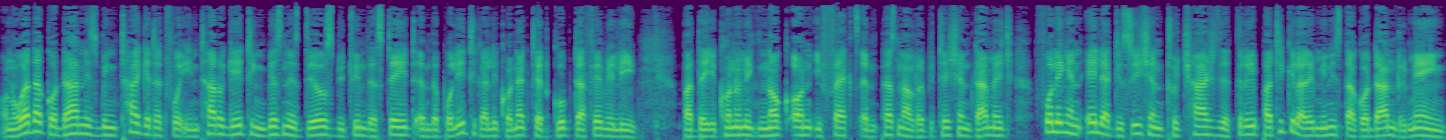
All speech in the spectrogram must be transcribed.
on whether Gordhan is being targeted for interrogating business deals between the state and the politically connected Gupta family. But the economic knock-on effects and personal reputation damage following an earlier decision to charge the three, particularly Minister Gordhan, remain.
